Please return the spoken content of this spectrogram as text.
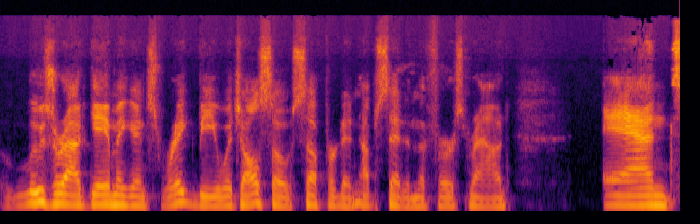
loser out game against Rigby, which also suffered an upset in the first round. And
